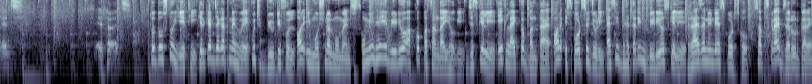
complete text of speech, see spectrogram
man, it hurts. तो दोस्तों, ये थी क्रिकेट जगत में हुए कुछ ब्यूटीफुल और इमोशनल मोमेंट्स उम्मीद है ये वीडियो आपको पसंद आई होगी, जिसके लिए एक लाइक तो बनता है। और स्पोर्ट्स से जुड़ी ऐसी बेहतरीन वीडियोस के लिए राइजन इंडिया स्पोर्ट्स को सब्सक्राइब ज़रूर करें।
